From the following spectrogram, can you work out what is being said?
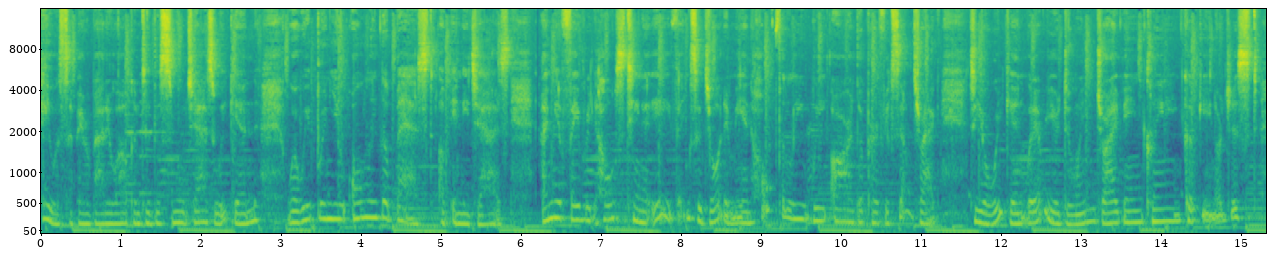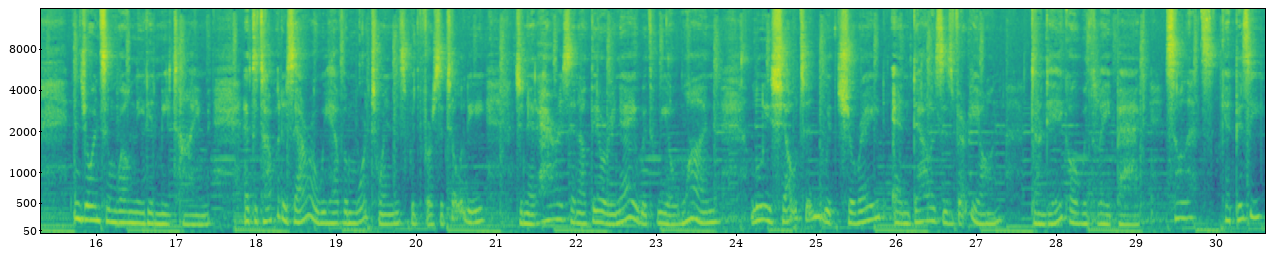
Hey, what's up, everybody? Welcome to the Smooth Jazz Weekend, where we bring you only the best of indie jazz. I'm your favorite host, Tina E. Thanks for joining me, and hopefully, we are the perfect soundtrack to your weekend, whatever you're doing driving, cleaning, cooking, or just enjoying some well needed me time. At the top of this hour, we have the Moore twins with Versatility, Jeanette Harris and Althea Rene with We Are One, Louie Shelton with Charade, and Dallas's very own Don Diego with Laid Back. So let's get busy.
